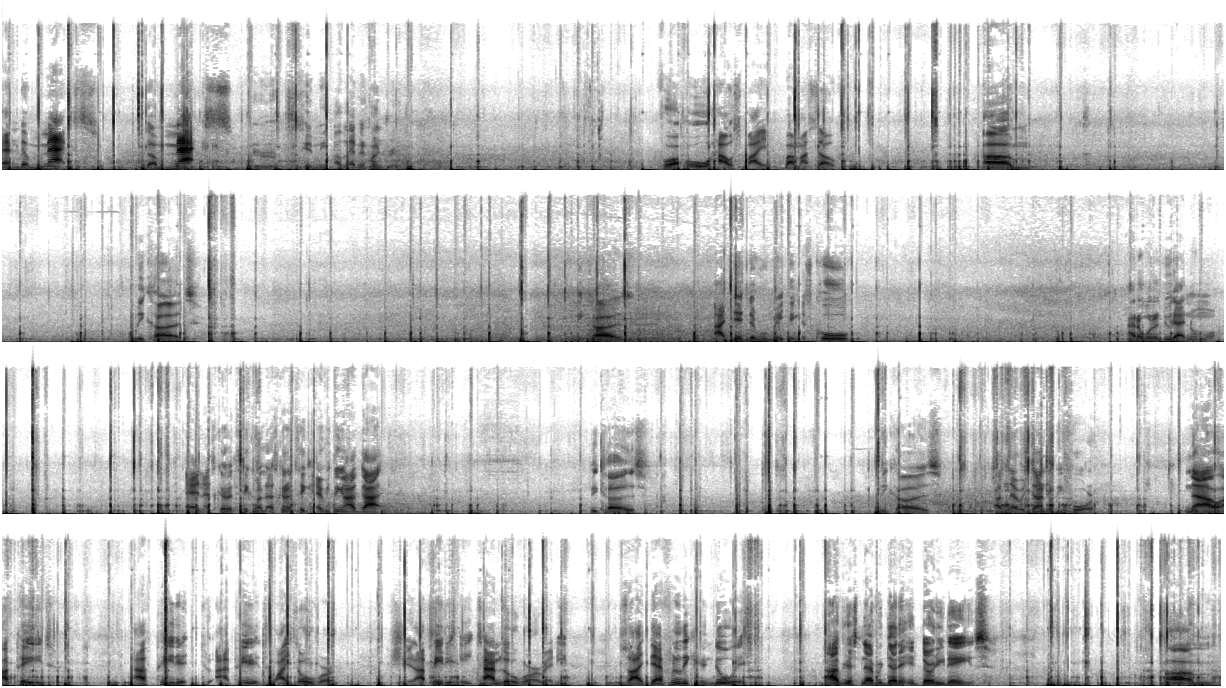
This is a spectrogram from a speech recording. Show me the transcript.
and the max, the max, excuse me, eleven hundred for a whole house by by myself. Um, because because I did the roommate thing. It's cool. I don't want to do that no more. And that's gonna take that's gonna take everything I got because because I've never done it before. Now I paid I've paid it I paid it twice over. Shit, I paid it eight times over already. So I definitely can do it. I've just never done it in 30 days. Um,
